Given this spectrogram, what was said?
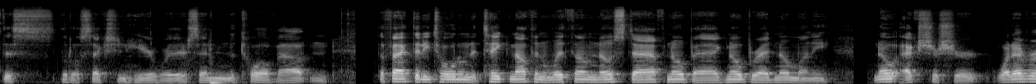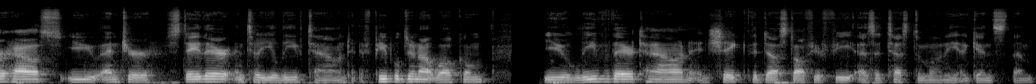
this little section here where they're sending the 12 out and the fact that he told them to take nothing with them no staff no bag no bread no money no extra shirt whatever house you enter stay there until you leave town. If people do not welcome you leave their town and shake the dust off your feet as a testimony against them.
